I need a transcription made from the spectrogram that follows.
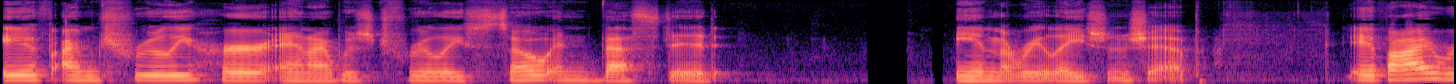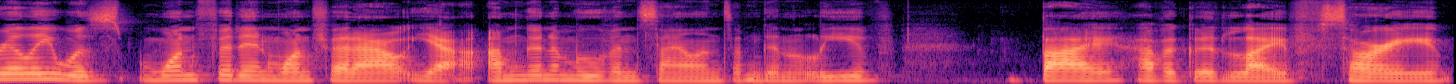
if I'm truly hurt and I was truly so invested in the relationship. If I really was one foot in, one foot out, yeah, I'm gonna move in silence. I'm gonna leave. Bye. Have a good life. Sorry,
